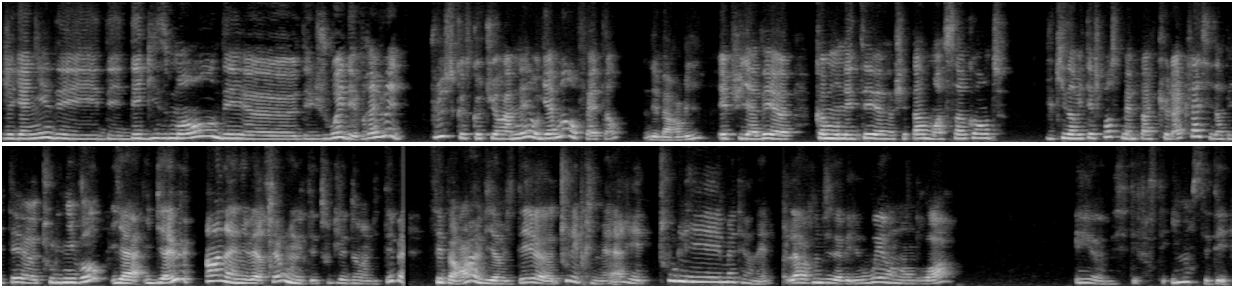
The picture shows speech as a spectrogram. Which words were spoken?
J'ai gagné des, des déguisements, des, euh, des jouets, des vrais jouets, plus que ce que tu ramenais aux gamins en fait. Hein. Des Barbies. Et puis il y avait, euh, comme on était, euh, je sais pas moi, 50, vu qu'ils invitaient, je pense, même pas que la classe, ils invitaient euh, tout le niveau. Il y a, il y a eu un anniversaire où on était toutes les deux invitées. Bah, ses parents avaient invité euh, tous les primaires et tous les maternelles. Là, par contre, ils avaient loué un endroit. Et euh, mais c'était immense. C'était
